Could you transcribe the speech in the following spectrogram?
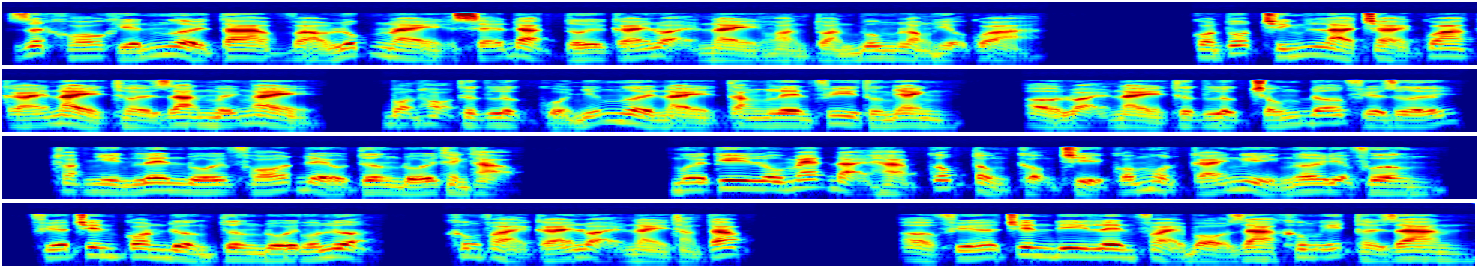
rất khó khiến người ta vào lúc này sẽ đạt tới cái loại này hoàn toàn buông lòng hiệu quả. Còn tốt chính là trải qua cái này thời gian mấy ngày bọn họ thực lực của những người này tăng lên phi thường nhanh ở loại này thực lực chống đỡ phía dưới thoạt nhìn lên đối phó đều tương đối thành thạo. 10 km đại hạp cốc tổng cộng chỉ có một cái nghỉ ngơi địa phương phía trên con đường tương đối hỗn lượn, không phải cái loại này thẳng tắp. Ở phía trên đi lên phải bỏ ra không ít thời gian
